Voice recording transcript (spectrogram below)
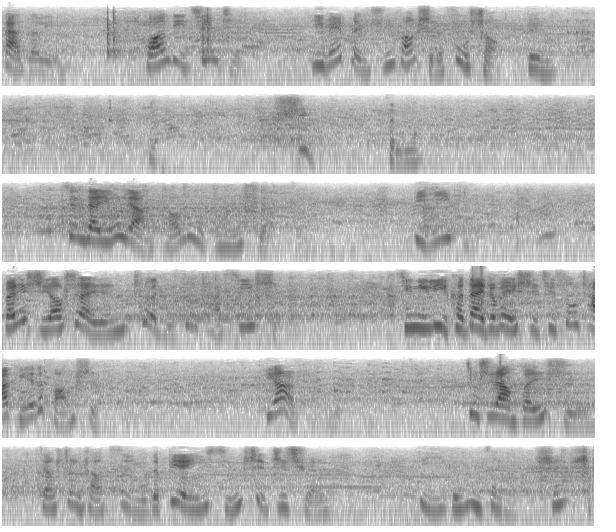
大格林，皇帝亲旨，你为本巡防使的副手，对吗？是，怎么样？现在有两条路供你选择。第一条，本使要率人彻底搜查西市，请你立刻带着卫士去搜查别的房市。第二条路，就是让本使将圣上赐予的便宜行事之权，第一个用在你身上。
